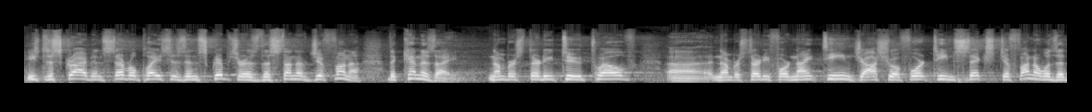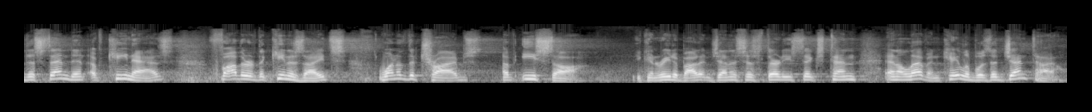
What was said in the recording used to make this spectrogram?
He's described in several places in Scripture as the son of Jephunneh, the Kenizzite. Numbers 32 12, uh, Numbers 34 19, Joshua 14 6. Jephunneh was a descendant of Kenaz, father of the Kenizzites, one of the tribes of Esau. You can read about it in Genesis 36 10 and 11. Caleb was a Gentile.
